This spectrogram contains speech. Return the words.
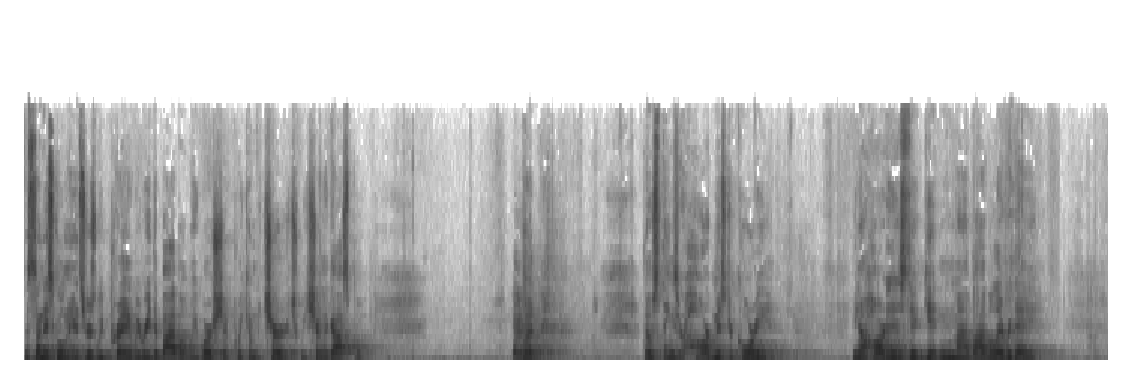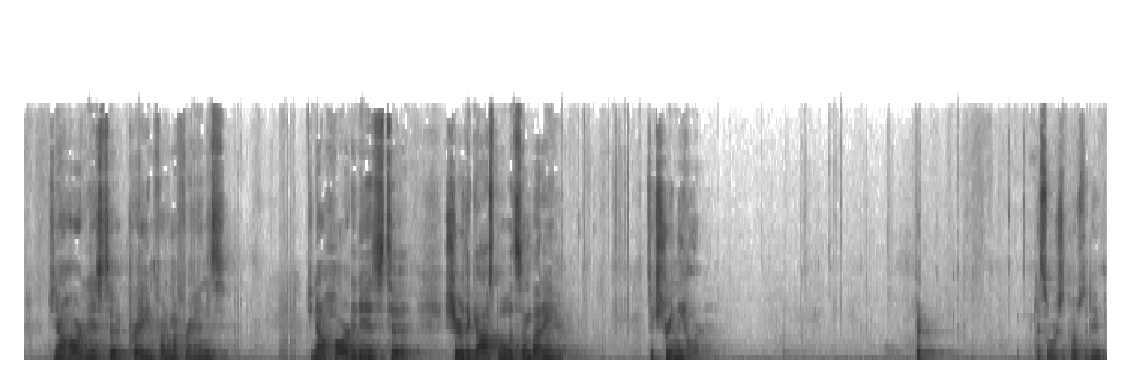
the Sunday school answers we pray, we read the Bible, we worship, we come to church, we share the gospel. But those things are hard, Mr. Cory. You know how hard it is to get in my Bible every day? Do you know how hard it is to pray in front of my friends? Do you know how hard it is to share the gospel with somebody? It's extremely hard. But that's what we're supposed to do.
